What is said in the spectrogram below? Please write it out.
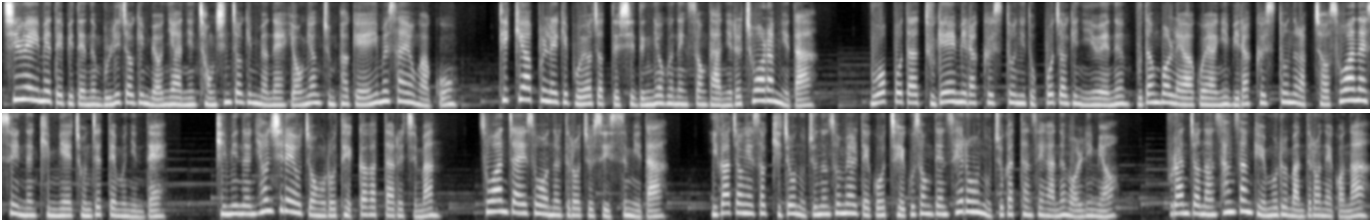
힘에 대비되는 물리적인 면이 아닌 정신적인 면에 영양 준파계의 힘을 사용하고 티키와 플렉이 보여졌듯이 능력 은행성 단위를 초월합니다. 무엇보다 두 개의 미라클 스톤이 독보적인 이유에는 무당벌레와 고양이 미라클 스톤을 합쳐 소환할 수 있는 기미의 존재 때문인데 기미는 현실의 요정으로 대가가 따르지만 소환자의 소원을 들어줄 수 있습니다. 이 과정에서 기존 우주는 소멸되고 재구성된 새로운 우주가 탄생하는 원리며 불완전한 상상 괴물을 만들어내거나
